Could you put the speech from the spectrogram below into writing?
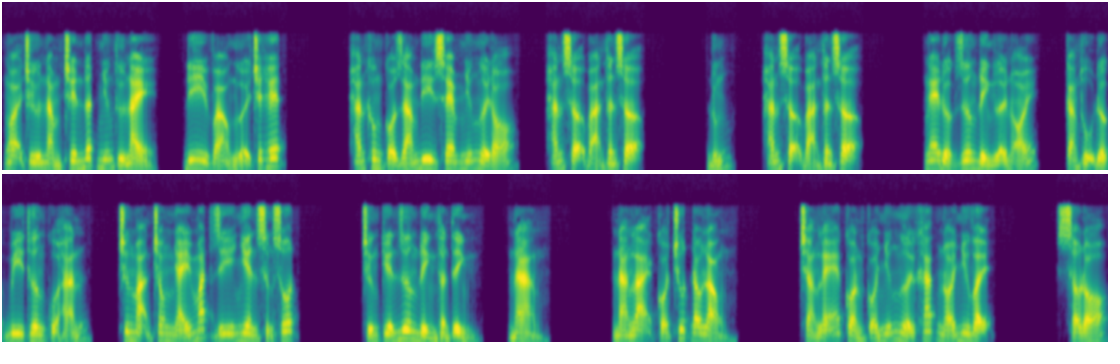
Ngoại trừ nằm trên đất những thứ này, đi vào người chết hết. Hắn không có dám đi xem những người đó, hắn sợ bản thân sợ. Đúng, hắn sợ bản thân sợ. Nghe được Dương Đình lời nói, cảm thụ được bi thương của hắn, Trương Mạn trong nháy mắt dĩ nhiên sửng sốt. Chứng kiến Dương Đình thần tình, nàng, nàng lại có chút đau lòng. Chẳng lẽ còn có những người khác nói như vậy? Sau đó,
